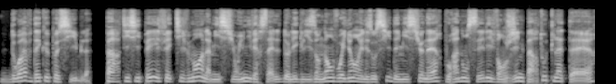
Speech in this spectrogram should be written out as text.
doivent dès que possible participer effectivement à la mission universelle de l'Église en envoyant elles aussi des missionnaires pour annoncer l'Évangile par toute la terre,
